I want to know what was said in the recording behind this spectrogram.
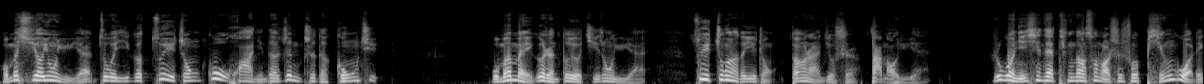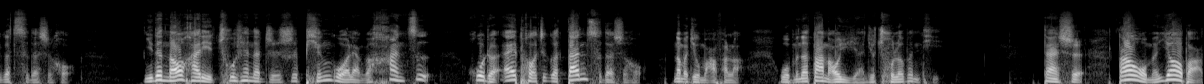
我们需要用语言作为一个最终固化您的认知的工具。我们每个人都有几种语言，最重要的一种当然就是大脑语言。如果您现在听到宋老师说“苹果”这个词的时候，你的脑海里出现的只是“苹果”两个汉字或者 “apple” 这个单词的时候，那么就麻烦了，我们的大脑语言就出了问题。但是，当我们要把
